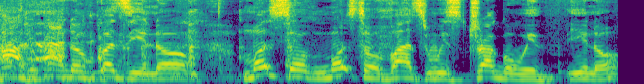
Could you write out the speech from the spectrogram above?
and, and of course, you know, most of most of us we struggle with you know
